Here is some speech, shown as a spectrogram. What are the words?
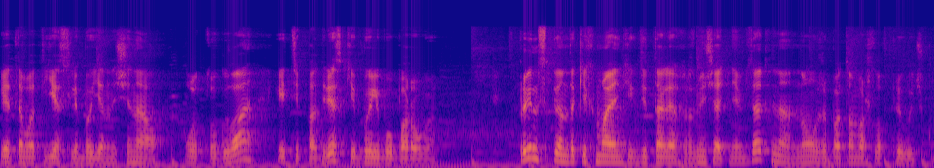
Это вот если бы я начинал от угла, эти подрезки были бы у порога. В принципе, на таких маленьких деталях размещать не обязательно, но уже потом вошло в привычку.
